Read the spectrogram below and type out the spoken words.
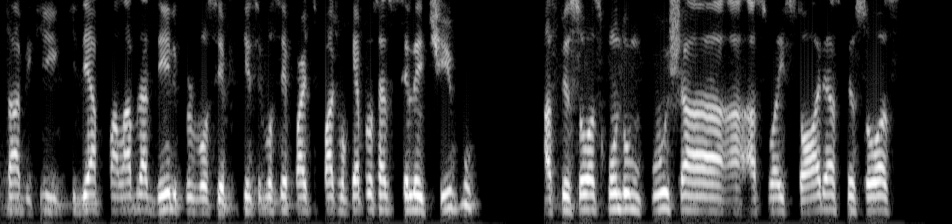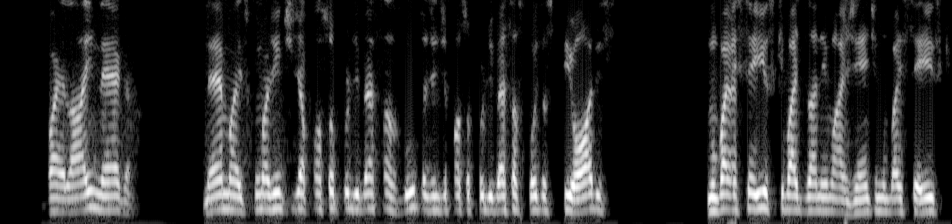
sabe, que, que dê a palavra dele por você. Porque se você participar de qualquer processo seletivo, as pessoas, quando um puxa a, a sua história, as pessoas vai lá e nega. né? Mas como a gente já passou por diversas lutas, a gente já passou por diversas coisas piores, não vai ser isso que vai desanimar a gente, não vai ser isso que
